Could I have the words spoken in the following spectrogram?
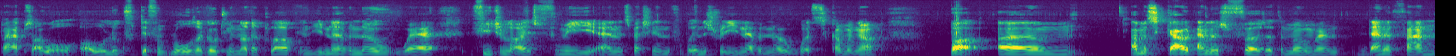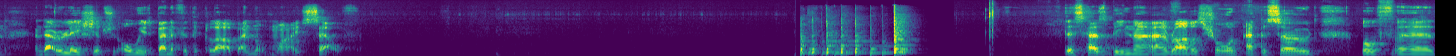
Perhaps I will I will look for different roles. I go to another club, and you never know where the future lies for me, and especially in the football industry, you never know what's coming up. But um, I'm a scout analyst first at the moment, then a fan, and that relationship should always benefit the club and not myself. This has been a rather short episode of uh,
